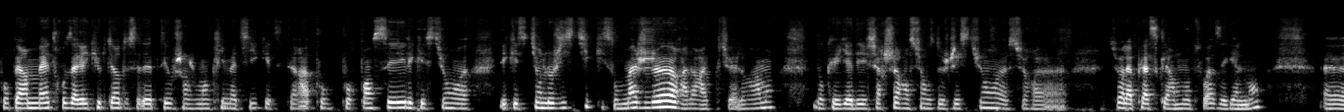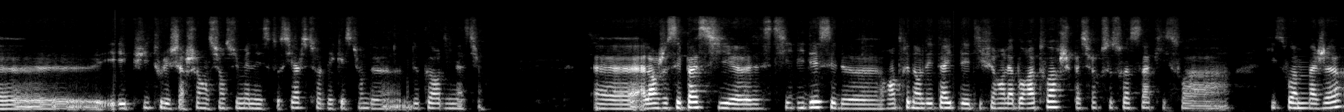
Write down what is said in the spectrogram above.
pour permettre aux agriculteurs de s'adapter au changement climatique, etc., pour, penser les questions, les questions logistiques qui sont majeures à l'heure actuelle, vraiment. Donc, il y a des chercheurs en sciences de gestion sur, sur la place clermontoise également. Euh, et puis tous les chercheurs en sciences humaines et sociales sur des questions de, coordination. Euh, alors, je ne sais pas si, euh, si l'idée, c'est de rentrer dans le détail des différents laboratoires. Je ne suis pas sûre que ce soit ça qui soit, qui soit majeur.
